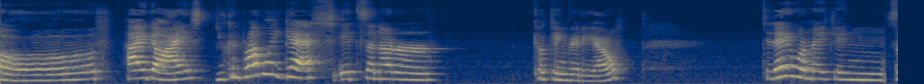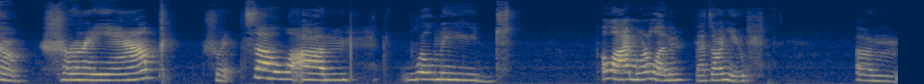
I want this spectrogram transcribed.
hi guys. You can probably guess it's another cooking video. Today we're making some shrimp. Shrimp. So, um, we'll need a lime or a lemon. That's on you. Um,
